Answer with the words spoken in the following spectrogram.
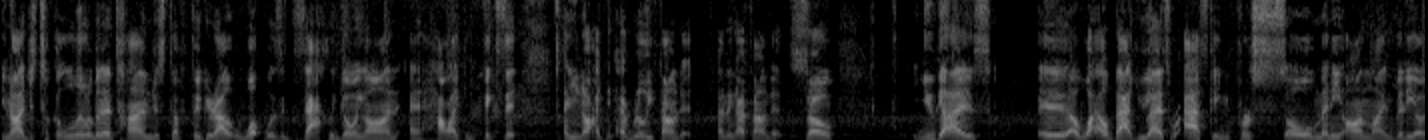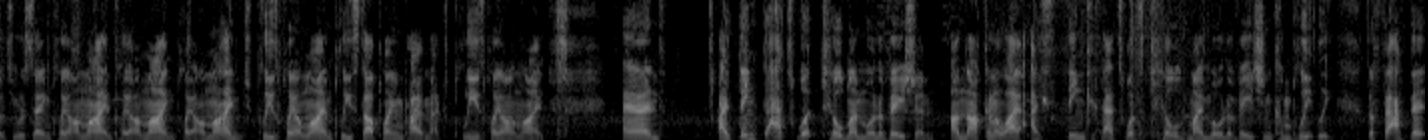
you know, I just took a little bit of time just to figure out what was exactly going on and how I can fix it. And you know, I think I really found it. I think I found it. So, you guys, uh, a while back, you guys were asking for so many online videos. You were saying, play online, play online, play online. Please play online. Please stop playing private match. Please play online. And I think that's what killed my motivation. I'm not gonna lie. I think that's what's killed my motivation completely. The fact that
